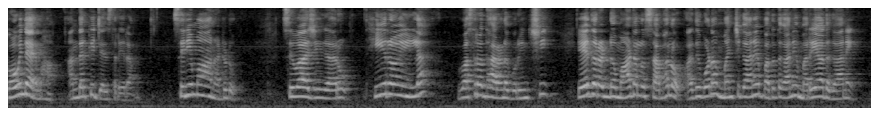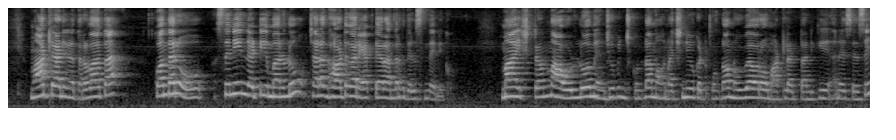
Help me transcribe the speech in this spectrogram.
గోవిందాయ మహా అందరికీ జై శ్రీరామ్. సినిమా నటుడు శివాజీ గారు హీరోయిన్ల వస్త్రధారణ గురించి ఏదో రెండు మాటలు సభలో అది కూడా మంచిగానే పద్ధతిగానే మర్యాదగానే మాట్లాడిన తర్వాత కొందరు సినీ నటీమణులు చాలా ఘాటుగా రియాక్ట్ అయ్యారు అందరికీ తెలిసిందే మీకు. మా ఇష్టం మా ఒళ్ళు మేము చూపించుకుంటాం మాకు నచ్చినవి కట్టుకుంటాం నువ్వెవరో మాట్లాడటానికి అనేసేసి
